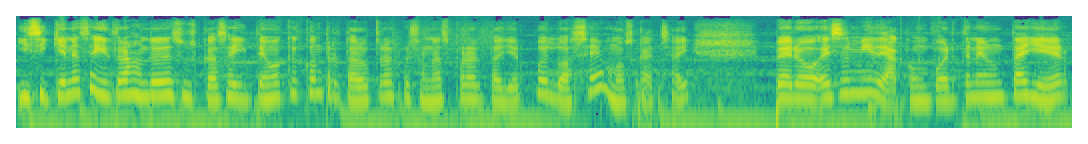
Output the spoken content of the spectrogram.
Y si quieren seguir trabajando desde sus casas y tengo que contratar otras personas para el taller, pues lo hacemos, ¿cachai? Pero esa es mi idea, como poder tener un taller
